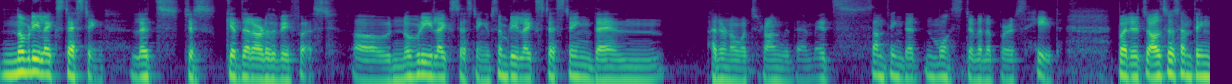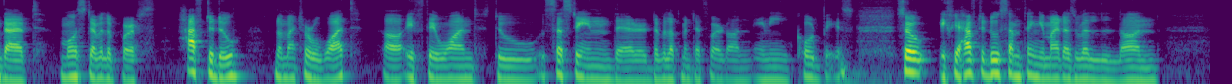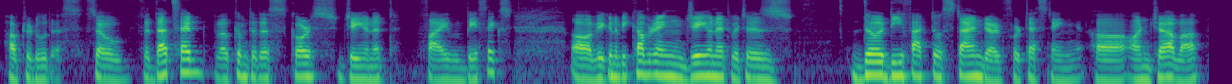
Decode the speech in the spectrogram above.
nobody likes testing. Let's just get that out of the way first. Uh, nobody likes testing. If somebody likes testing, then I don't know what's wrong with them. It's something that most developers hate, but it's also something that most developers have to do no matter what uh, if they want to sustain their development effort on any code base. So if you have to do something, you might as well learn how to do this. So with that said, welcome to this course, JUnit 5 Basics. Uh, we're going to be covering JUnit, which is the de facto standard for testing uh, on Java.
